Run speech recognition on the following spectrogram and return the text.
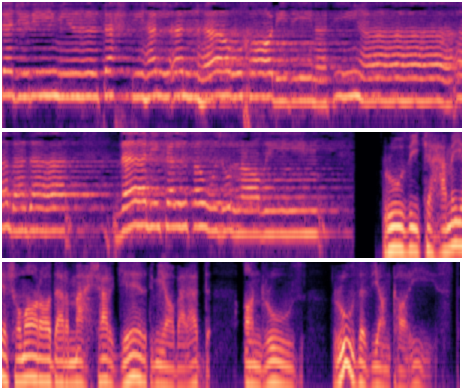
تجري من تحتها الأنهار خالدين فيها أبدا. ذلك الفوز العظیم روزی که همه شما را در محشر گرد میآورد آن روز روز زیانکاری است.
